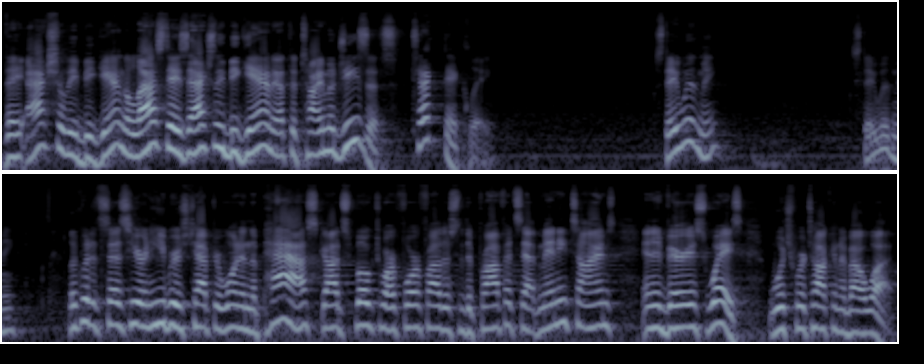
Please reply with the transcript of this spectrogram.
They actually began, the last days actually began at the time of Jesus, technically. Stay with me. Stay with me. Look what it says here in Hebrews chapter 1. In the past, God spoke to our forefathers through the prophets at many times and in various ways, which we're talking about what?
